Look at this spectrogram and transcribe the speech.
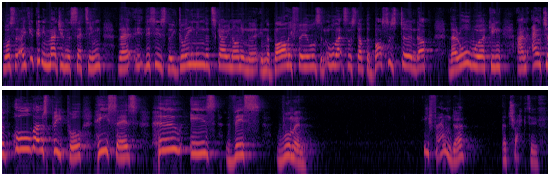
was that if you can imagine the setting, that this is the gleaning that's going on in the, in the barley fields and all that sort of stuff. The boss has turned up, they're all working, and out of all those people, he says, Who is this woman? He found her attractive.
